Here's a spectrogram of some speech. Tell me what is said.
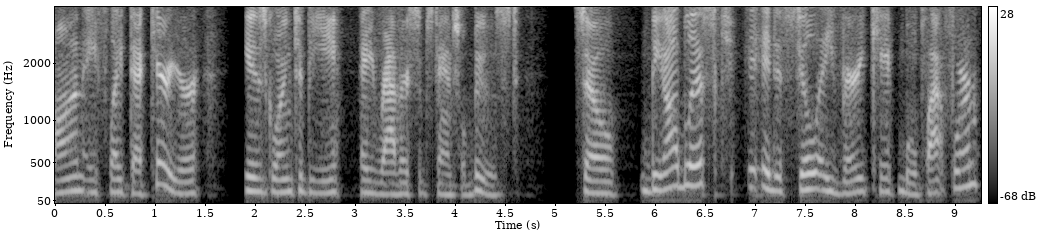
on a flight deck carrier is going to be a rather substantial boost. So the obelisk, it is still a very capable platform,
